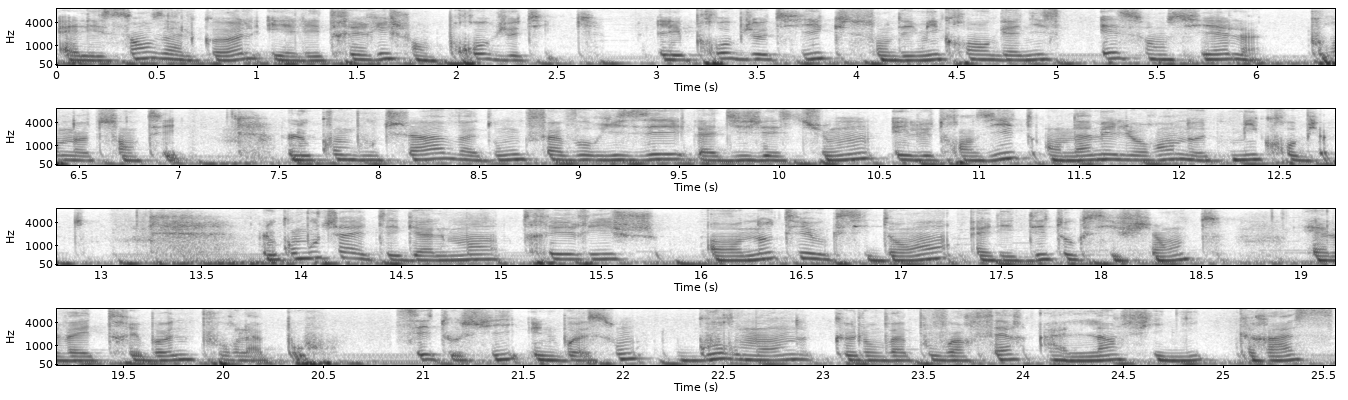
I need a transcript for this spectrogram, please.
Elle est sans alcool et elle est très riche en probiotiques. Les probiotiques sont des micro-organismes essentiels pour notre santé. Le kombucha va donc favoriser la digestion et le transit en améliorant notre microbiote. Le kombucha est également très riche en antioxydants, elle est détoxifiante et elle va être très bonne pour la peau. C'est aussi une boisson gourmande que l'on va pouvoir faire à l'infini grâce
